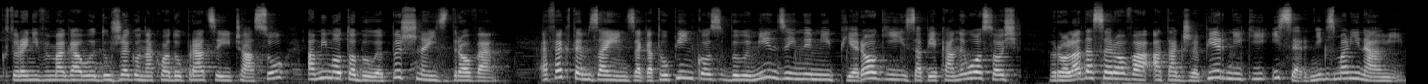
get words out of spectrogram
które nie wymagały dużego nakładu pracy i czasu, a mimo to były pyszne i zdrowe. Efektem zajęć z Agatą Pińkos były m.in. pierogi, zapiekany łosoś, rolada serowa, a także pierniki i sernik z malinami.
